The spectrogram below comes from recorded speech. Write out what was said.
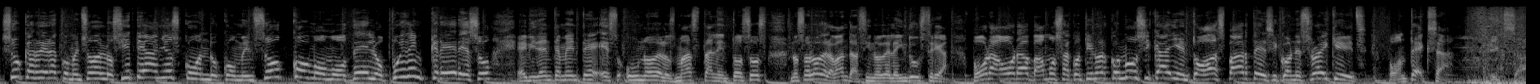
Su carrera comenzó a los 7 años cuando comenzó como modelo. ¿Pueden creer eso? Evidentemente es uno de los más talentosos, no solo de la banda, sino de la industria. Por ahora vamos a continuar con música y en todas partes y con Stray Kids. Pontexa. Exa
